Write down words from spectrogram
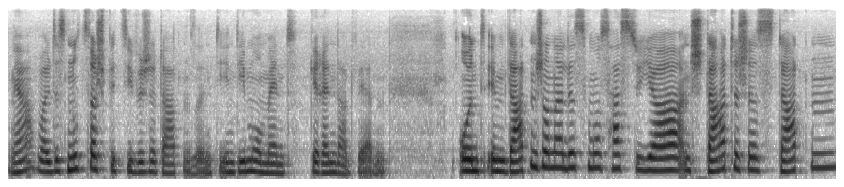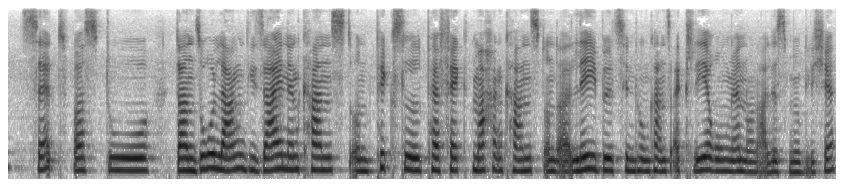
ja, weil das nutzerspezifische Daten sind, die in dem Moment gerendert werden. Und im Datenjournalismus hast du ja ein statisches Datenset, was du dann so lang designen kannst und Pixel perfekt machen kannst und Labels hin tun kannst, Erklärungen und alles Mögliche.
